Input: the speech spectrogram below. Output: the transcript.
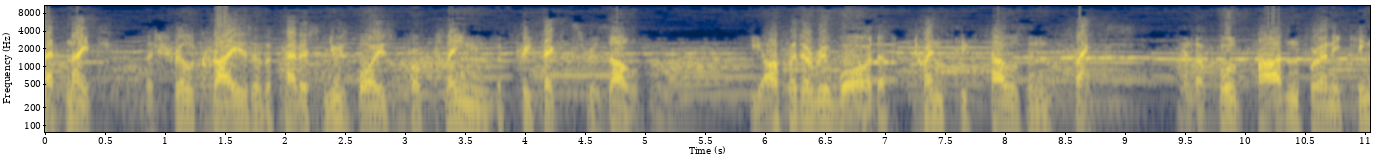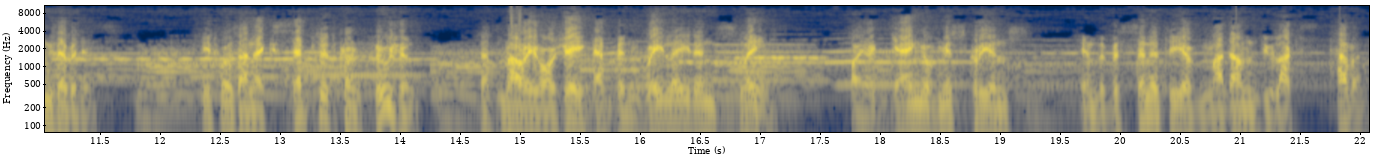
That night, the shrill cries of the Paris newsboys proclaimed the prefect's resolve. He offered a reward of 20,000 francs and a full pardon for any king's evidence. It was an accepted conclusion that Marie Roget had been waylaid and slain by a gang of miscreants in the vicinity of Madame Dulac's tavern.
